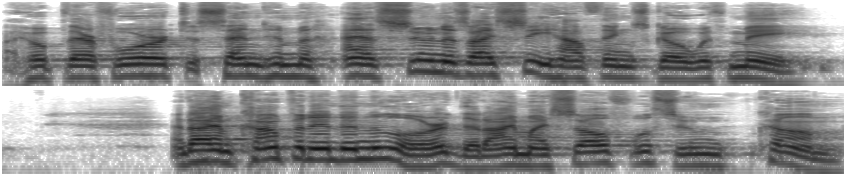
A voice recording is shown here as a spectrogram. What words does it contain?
I hope therefore to send him as soon as I see how things go with me. And I am confident in the Lord that I myself will soon come.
